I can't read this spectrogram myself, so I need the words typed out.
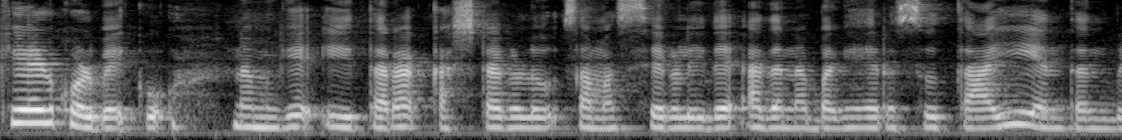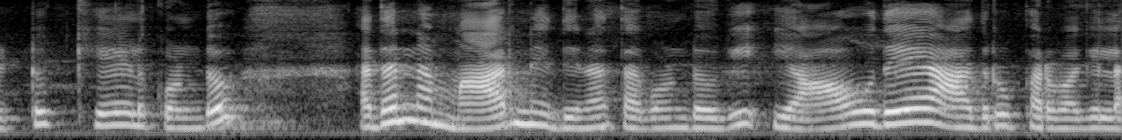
ಕೇಳ್ಕೊಳ್ಬೇಕು. ನಮಗೆ ಈ ಥರ ಕಷ್ಟಗಳು, ಸಮಸ್ಯೆಗಳಿದೆ, ಅದನ್ನು ಬಗೆಹರಿಸು ತಾಯಿ ಅಂತಂದ್ಬಿಟ್ಟು ಕೇಳಿಕೊಂಡು ಅದನ್ನು ಮಾರನೇ ದಿನ ತಗೊಂಡೋಗಿ ಯಾವುದೇ ಆದರೂ ಪರವಾಗಿಲ್ಲ.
